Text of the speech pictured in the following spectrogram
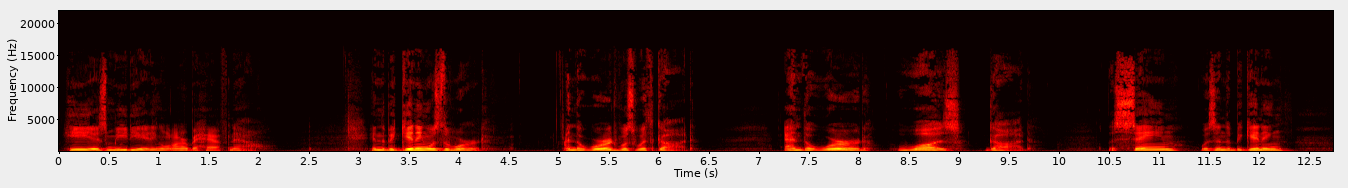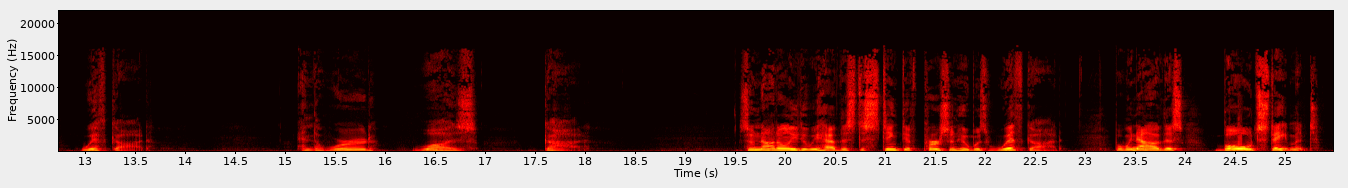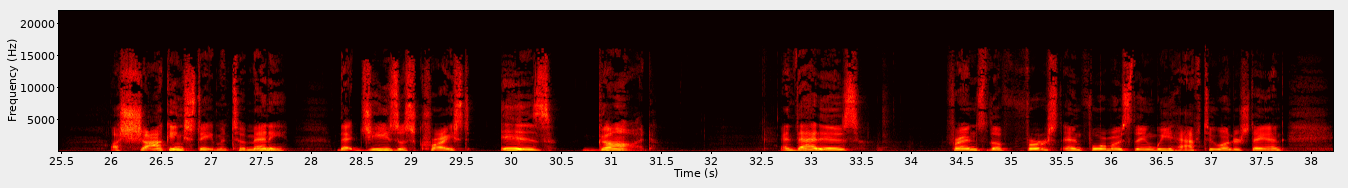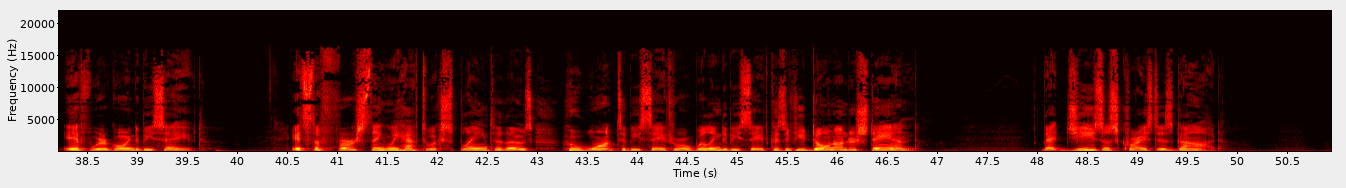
He is mediating on our behalf now. In the beginning was the Word, and the Word was with God and the Word was God. The same was in the beginning with God. And the Word was God. So not only do we have this distinctive person who was with God, but we now have this bold statement, a shocking statement to many, that Jesus Christ is God. And that is friends, the first and foremost thing we have to understand if we're going to be saved. It's the first thing we have to explain to those who want to be saved, who are willing to be saved. Because if you don't understand that Jesus Christ is God,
